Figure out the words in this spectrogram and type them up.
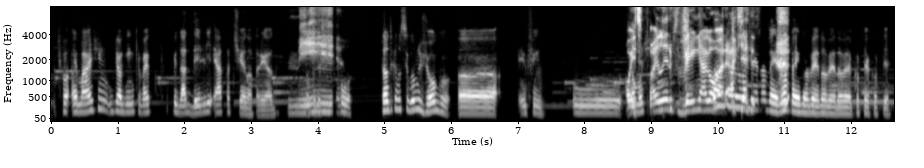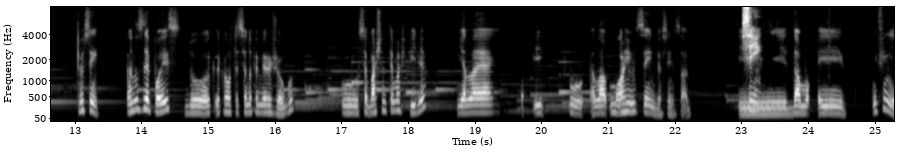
tipo, a imagem de alguém que vai tipo, cuidar dele é a Tatiana, tá ligado? Então, Me... tipo, tanto que no segundo jogo, ah, enfim, o. O monte- spoiler vem agora. Não, não, vem, não vem, não vem, não vem, não vem, confia, confia. Tipo assim, anos depois do que aconteceu no primeiro jogo, o Sebastian tem uma filha e ela é. E, tipo, ela morre em um incêndio, assim, sabe? E Sim. Dá, e, enfim,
